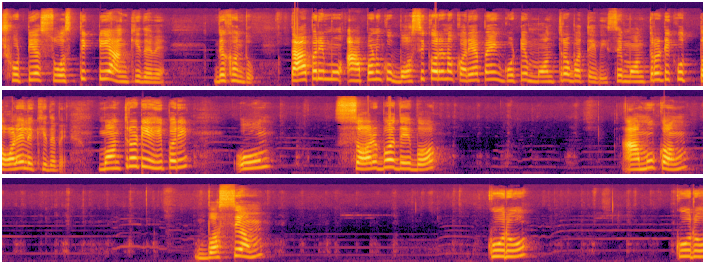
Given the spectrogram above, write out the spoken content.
ଛୋଟିଆ ସ୍ୱସ୍ତିକଟିଏ ଆଙ୍କିଦେବେ। ଦେଖନ୍ତୁ ତାପରେ ମୁଁ ଆପଣଙ୍କୁ ବଶୀକରଣ କରିବା ପାଇଁ ଗୋଟିଏ ମନ୍ତ୍ର ବତେଇବି ସେ ମନ୍ତ୍ରଟିକୁ ତଳେ ଲେଖିଦେବେ ମନ୍ତ୍ରଟି ଏହିପରି ଓମ୍ ସର୍ବଦେବ আমুকং বস্যম কুরু কুরু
